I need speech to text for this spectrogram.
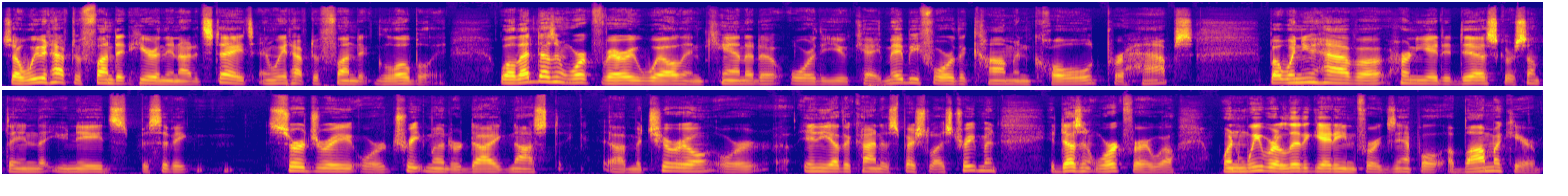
So we would have to fund it here in the United States and we'd have to fund it globally. Well, that doesn't work very well in Canada or the UK. Maybe for the common cold, perhaps. But when you have a herniated disc or something that you need specific surgery or treatment or diagnostic uh, material or any other kind of specialized treatment, it doesn't work very well. When we were litigating, for example, Obamacare,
